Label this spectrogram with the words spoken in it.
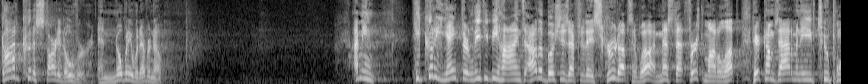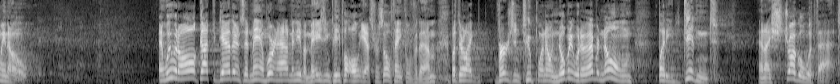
God could have started over and nobody would ever know. I mean, he could have yanked their leafy behinds out of the bushes after they screwed up, said, Well, I messed that first model up. Here comes Adam and Eve 2.0. And we would all got together and said, Man, we're an Adam and Eve, amazing people. Oh, yes, we're so thankful for them. But they're like version 2.0. Nobody would have ever known, but he didn't and I struggle with that.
